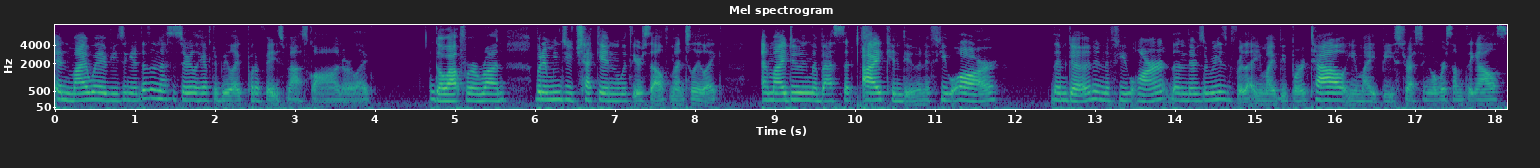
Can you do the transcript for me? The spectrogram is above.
in my way of using it, it doesn't necessarily have to be like put a face mask on or like go out for a run, but it means you check in with yourself mentally like, am I doing the best that I can do? And if you are, then good. And if you aren't, then there's a reason for that. You might be burnt out, you might be stressing over something else.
